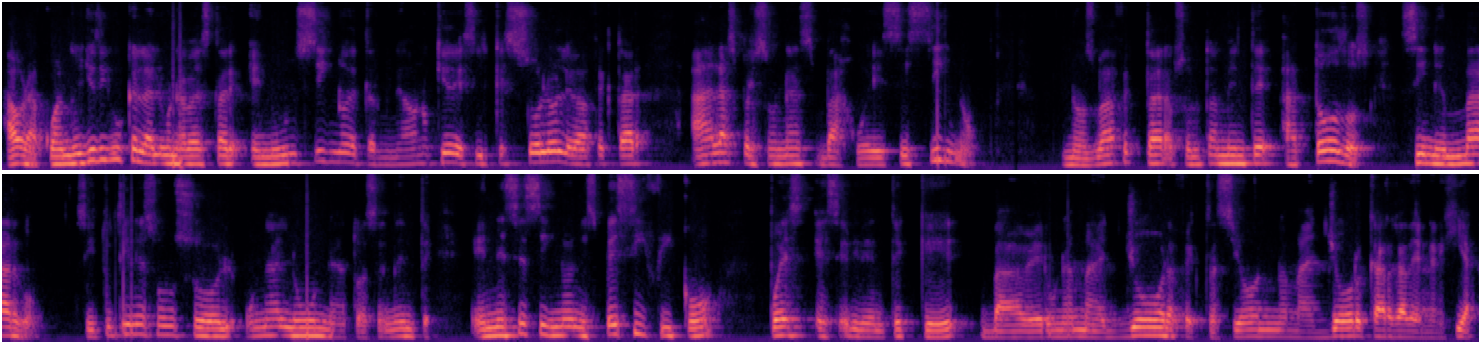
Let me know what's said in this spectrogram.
Ahora, cuando yo digo que la luna va a estar en un signo determinado, no quiere decir que solo le va a afectar a las personas bajo ese signo. Nos va a afectar absolutamente a todos. Sin embargo, si tú tienes un sol, una luna, tu ascendente en ese signo en específico, pues es evidente que va a haber una mayor afectación, una mayor carga de energía.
